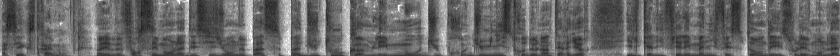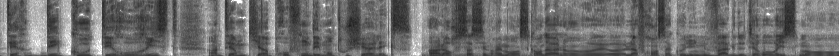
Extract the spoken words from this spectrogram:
assez extrêmes. Oui, forcément, la décision ne passe pas du tout comme les mots du, du ministre de l'Intérieur. Il qualifiait les manifestants des soulèvements de la terre d'éco-terroristes, un terme qui a profondément touché Alex. Alors ça, c'est vraiment un scandale. Hein. La France a connu une vague de terrorisme en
